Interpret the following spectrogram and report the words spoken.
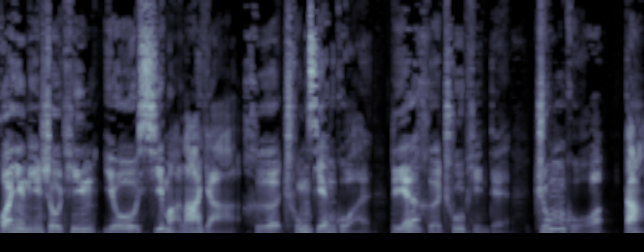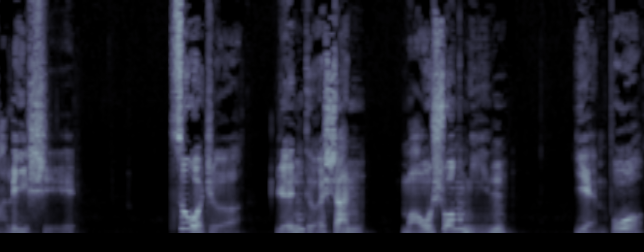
欢迎您收听由喜马拉雅和崇贤馆联合出品的《中国大历史》，作者任德山、毛双民，演播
